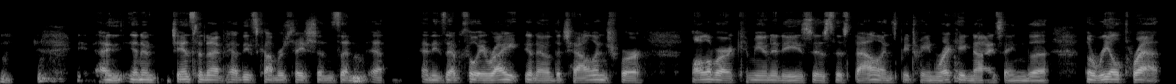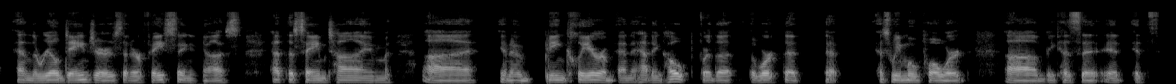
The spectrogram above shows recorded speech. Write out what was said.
Hmm. I, you know, Jansen and I've had these conversations, and, and and he's absolutely right. You know, the challenge for all of our communities is this balance between recognizing the the real threat and the real dangers that are facing us at the same time uh, you know being clear and having hope for the the work that as we move forward um, because it, it, it's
